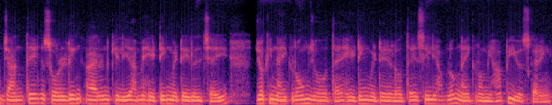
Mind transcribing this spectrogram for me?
जानते हैं कि सोल्डिंग आयरन के लिए हमें हीटिंग मटेरियल चाहिए, जो कि नाइक्रोम जो होता है हीटिंग मटेरियल होता है, इसीलिए हम लोग नाइक्रोम यहाँ पे यूज़ करेंगे।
